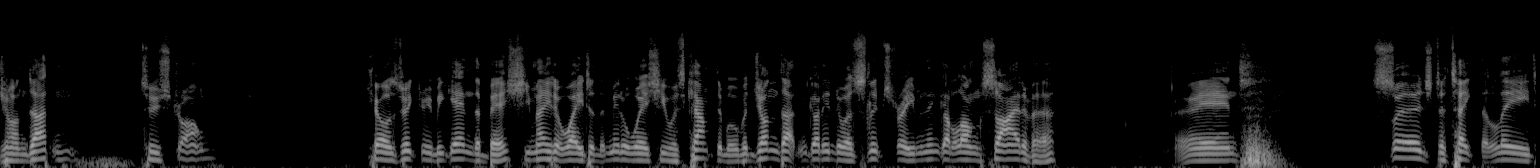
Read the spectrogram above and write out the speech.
John Dutton, too strong. Curl's victory began the best. She made her way to the middle where she was comfortable, but John Dutton got into a slipstream and then got alongside of her and surged to take the lead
